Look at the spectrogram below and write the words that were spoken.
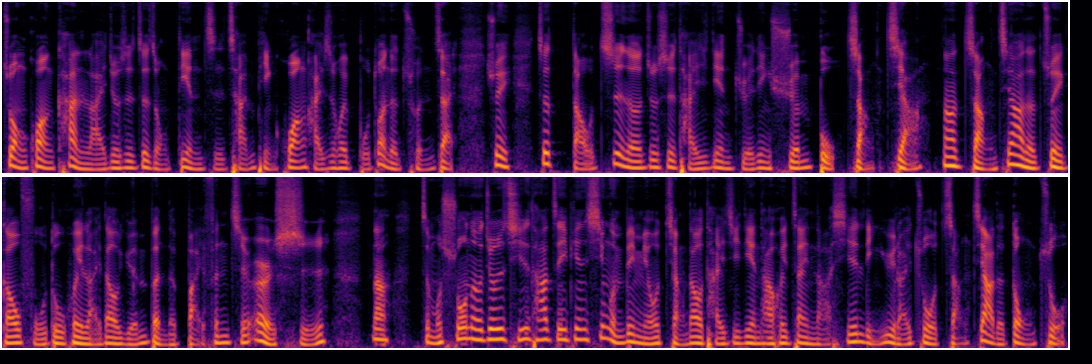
状况看来，就是这种电子产品荒还是会不断的存在，所以这导致呢，就是台积电决定宣布涨价。那涨价的最高幅度会来到原本的百分之二十。那怎么说呢？就是其实他这篇新闻并没有讲到台积电它会在哪些领域来做涨价的动作，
